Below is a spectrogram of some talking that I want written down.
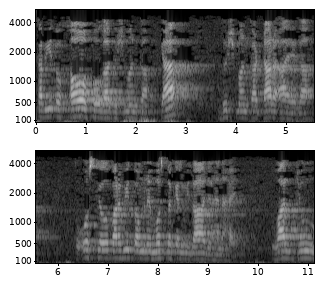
کبھی تو خوف ہوگا دشمن کا۔ کیا؟ دشمن کا ڈر آئے گا۔ تو اس کے اوپر بھی تم نے مستقل مزاج رہنا ہے۔ ول جو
